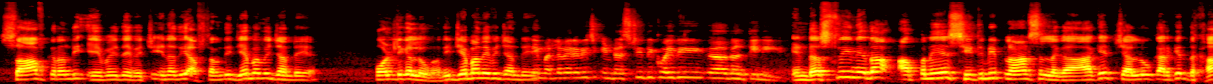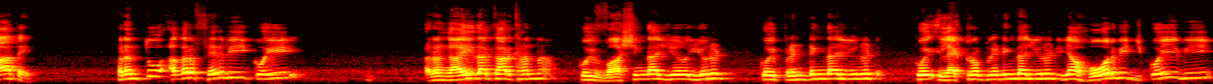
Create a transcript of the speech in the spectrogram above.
ਸਾਫ਼ ਕਰਨ ਦੀ ਏਵਜ ਦੇ ਵਿੱਚ ਇਹਨਾਂ ਦੀ ਅਫਸਰਾਂ ਦੀ ਜੇਬਾਂ ਵਿੱਚ ਜਾਂਦੇ ਆ ਪੋਲੀਟੀਕਲ ਲੋਕਾਂ ਦੀ ਜੇਬਾਂ ਦੇ ਵਿੱਚ ਜਾਂਦੇ ਆ। ਨਹੀਂ ਮਤਲਬ ਇਹਦੇ ਵਿੱਚ ਇੰਡਸਟਰੀ ਦੀ ਕੋਈ ਵੀ ਅ, ਗਲਤੀ ਨਹੀਂ ਹੈ। ਇੰਡਸਟਰੀ ਨੇ ਤਾਂ ਆਪਣੇ ਸੀਟੀਬੀ ਪਲਾਂਟਸ ਲਗਾ ਕੇ ਚਾਲੂ ਕਰਕੇ ਦਿਖਾਤੇ। ਪਰੰਤੂ ਅਗਰ ਫਿਰ ਵੀ ਕੋਈ ਰੰਗਾਈ ਦਾ ਕਾਰਖਾਨਾ ਕੋਈ ਵਾਸ਼ਿੰਗ ਦਾ ਯੂ- ਯੂਨਿਟ ਕੋਈ ਪ੍ਰਿੰਟਿੰਗ ਦਾ ਯੂਨਿਟ ਕੋਈ ਇਲੈਕਟ੍ਰੋਪਲੇਟਿੰਗ ਦਾ ਯੂਨਿਟ ਜਾਂ ਹੋਰ ਵੀ ਜ- ਕੋਈ ਵੀ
